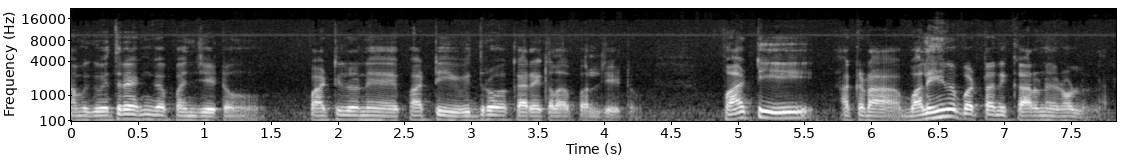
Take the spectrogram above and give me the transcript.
ఆమెకు వ్యతిరేకంగా పనిచేయటం పార్టీలోనే పార్టీ విద్రోహ కార్యకలాపాలు చేయటం. పార్టీ అక్కడ బలహీనపడటానికి కారణమైన వాళ్ళు ఉన్నారు.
